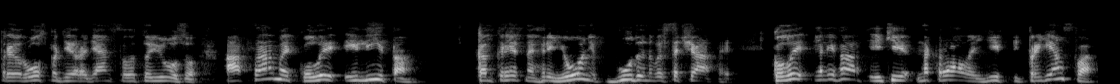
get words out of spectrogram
при розпаді радянського союзу. А саме коли елітам конкретних регіонів буде не вистачати, коли олігархи, які накрали їх підприємства,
